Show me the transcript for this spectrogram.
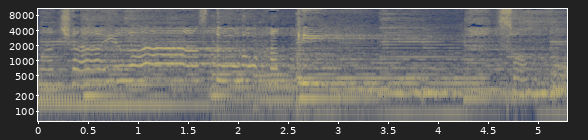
Macailah seluruh haki Sombong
